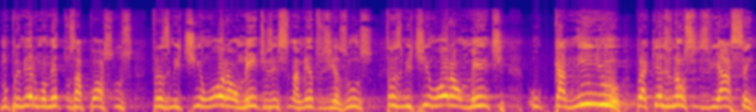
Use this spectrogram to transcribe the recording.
No primeiro momento, os apóstolos transmitiam oralmente os ensinamentos de Jesus, transmitiam oralmente o caminho para que eles não se desviassem.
